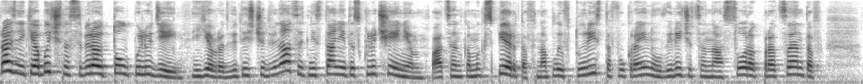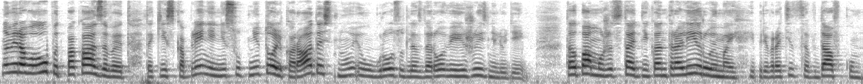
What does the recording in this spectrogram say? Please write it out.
Праздники обычно собирают толпы людей. Евро-2012 не станет исключением. По оценкам экспертов, наплыв туристов в Украину увеличится на 40%. Но мировой опыт показывает, такие скопления несут не только радость, но и угрозу для здоровья и жизни людей. Толпа может стать неконтролируемой и превратиться в давку.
